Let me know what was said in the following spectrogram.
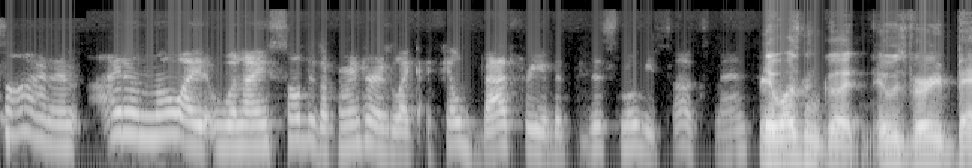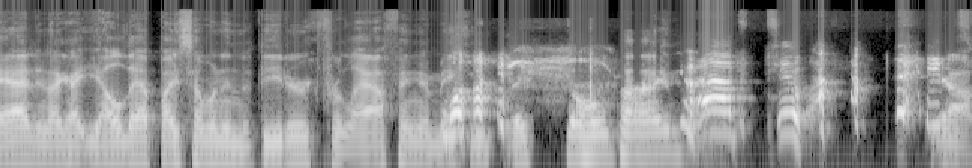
saw it, and I don't know. I when I saw the documentary, I was like, I feel bad for you, but this movie sucks, man. It wasn't good. It was very bad. And I got yelled at by someone in the theater for laughing and making jokes the whole time. You have to. yeah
